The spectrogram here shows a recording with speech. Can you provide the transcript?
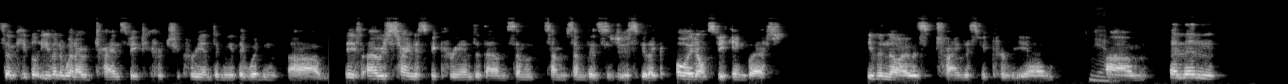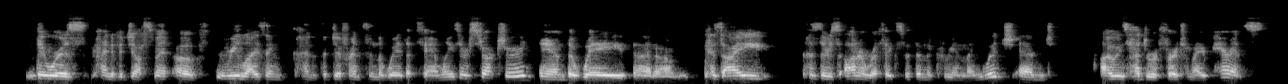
some people, even when I would try and speak to Korean to me, they wouldn't, um, if I was trying to speak Korean to them, some, some, some things would just be like, oh, I don't speak English, even though I was trying to speak Korean. Yeah. Um, and then there was kind of adjustment of realizing kind of the difference in the way that families are structured and the way that, um, cause I, cause there's honorifics within the Korean language and I always had to refer to my parents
